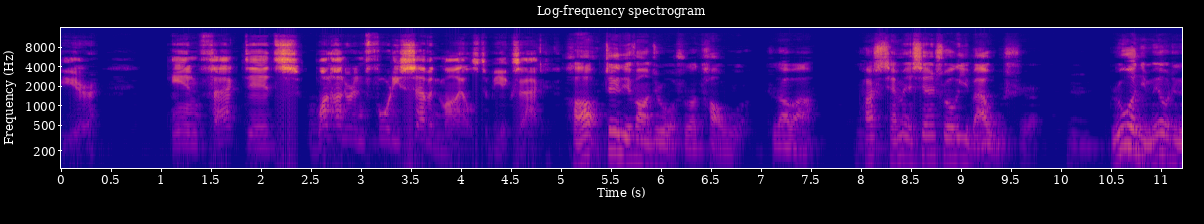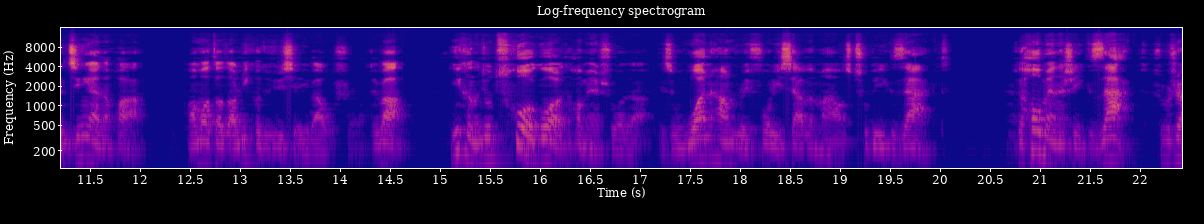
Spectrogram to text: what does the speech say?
here. In fact, it's 147 miles to be exact. 好，这个地方就是我说的套路了，知道吧？他是前面先说个一百五十，如果你没有这个经验的话，毛毛躁躁立刻就去写一百五十了，对吧？ 你可能就错过了他后面说的，is one hundred forty seven miles to be exact，所以后面呢是 exact，是不是？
